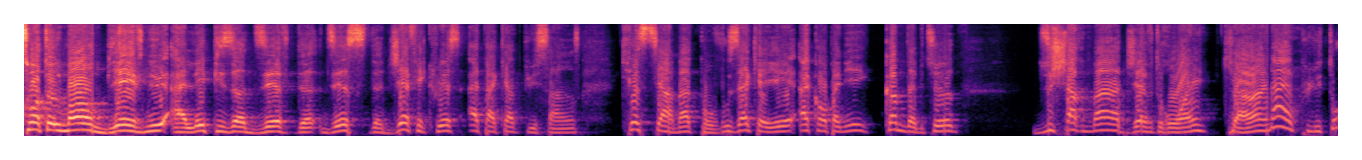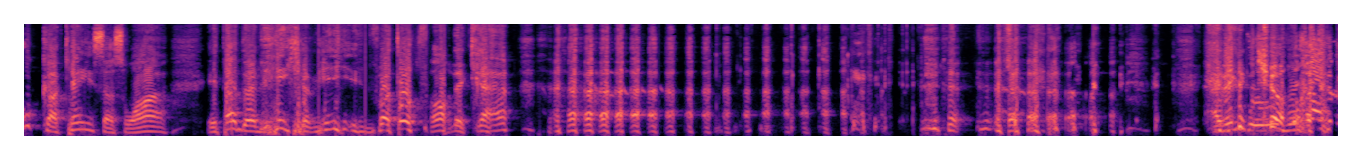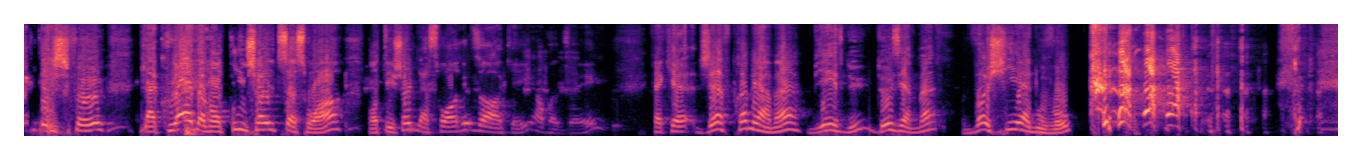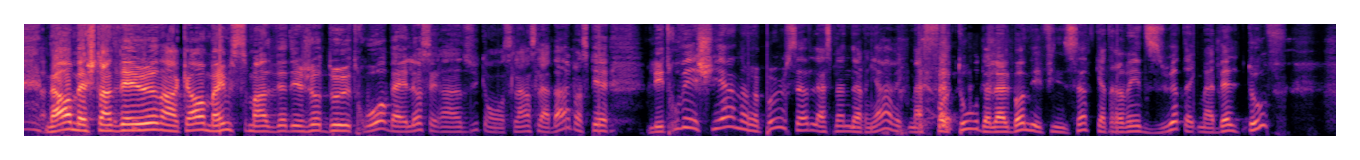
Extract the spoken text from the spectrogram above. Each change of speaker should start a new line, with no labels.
Bonsoir tout le monde, bienvenue à l'épisode 10 de, 10 de Jeff et Chris, attaquant de puissance. Christian Matt pour vous accueillir, accompagné comme d'habitude du charmant Jeff Drouin, qui a un air plutôt coquin ce soir, étant donné qu'il a mis une photo de fond d'écran. avec, des, avec des cheveux, la couleur de mon t-shirt ce soir, mon t-shirt de la soirée du hockey, on va dire. Fait que, Jeff, premièrement, bienvenue. Deuxièmement, va chier à nouveau.
non, mais je t'en devais une encore, même si tu m'en devais déjà deux, trois, ben là, c'est rendu qu'on se lance la balle parce que les trouvé chiennes un peu, celle de la semaine dernière, avec ma photo de l'album des finissants de 98 avec ma belle touffe.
